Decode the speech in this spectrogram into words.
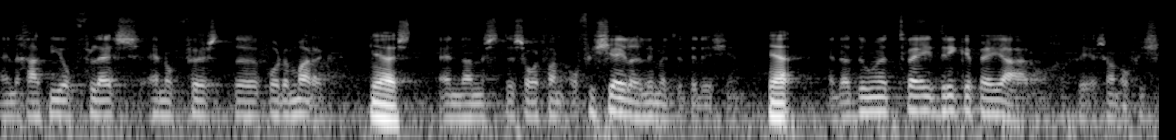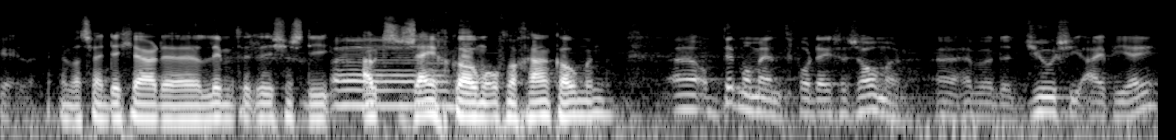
en dan gaat die op fles en op first uh, voor de markt. Juist. En dan is het een soort van officiële limited edition. Ja. En dat doen we twee, drie keer per jaar ongeveer, zo'n officiële. En wat zijn dit jaar de limited editions die uh, uit zijn gekomen of nog gaan komen? Uh, op dit moment, voor deze zomer, hebben we de Juicy IPA.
